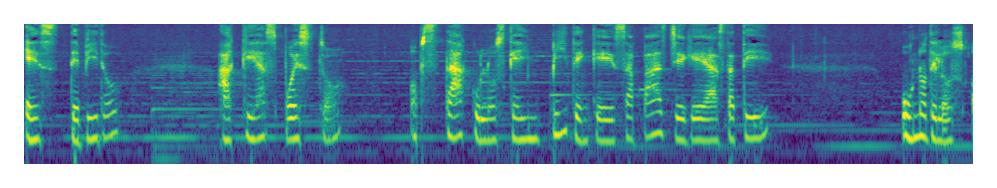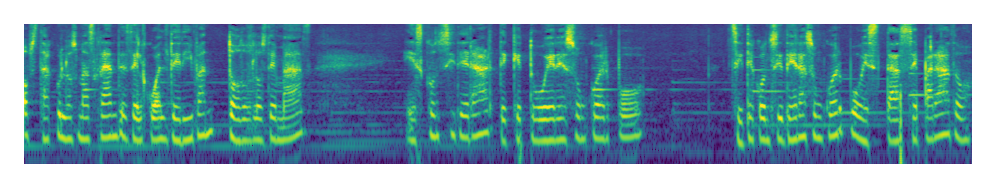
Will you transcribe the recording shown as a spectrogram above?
Es debido a que has puesto obstáculos que impiden que esa paz llegue hasta ti. Uno de los obstáculos más grandes del cual derivan todos los demás es considerarte que tú eres un cuerpo. Si te consideras un cuerpo, estás separado,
